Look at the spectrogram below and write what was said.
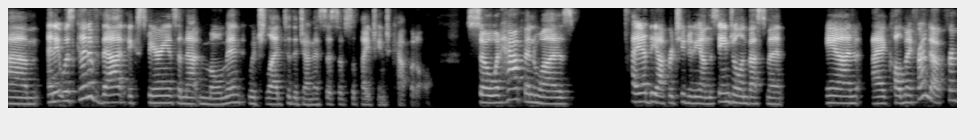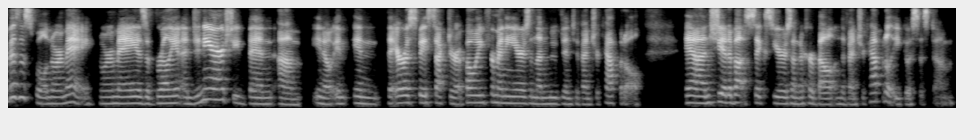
Um, and it was kind of that experience and that moment which led to the genesis of Supply Change Capital. So, what happened was I had the opportunity on this angel investment, and I called my friend up from business school, Noramay. Nora May is a brilliant engineer. She'd been, um, you know, in, in the aerospace sector at Boeing for many years and then moved into venture capital. And she had about six years under her belt in the venture capital ecosystem.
